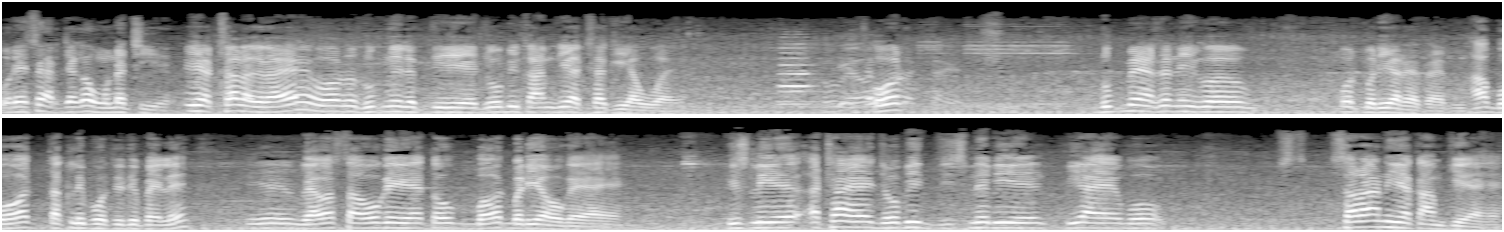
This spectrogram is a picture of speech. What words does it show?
और ऐसा हर जगह होना चाहिए। ये अच्छा लग रहा है और धूप नहीं लगती है जो भी काम किया अच्छा किया हुआ है। और धूप में ऐसा नहीं बहुत बढ़िया रहता है हाँ बहुत तकलीफ़ होती थी पहले। ये व्यवस्था हो गई है तो बहुत बढ़िया हो गया है। इसलिए अच्छा है जो भी जिसने भी किया है वो सराहनीय काम किया है।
